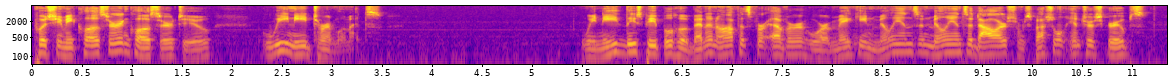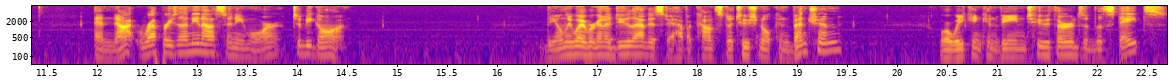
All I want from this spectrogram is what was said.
pushing me closer and closer to we need term limits. We need these people who have been in office forever, who are making millions and millions of dollars from special interest groups and not representing us anymore, to be gone. The only way we're going to do that is to have a constitutional convention where we can convene two thirds of the states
